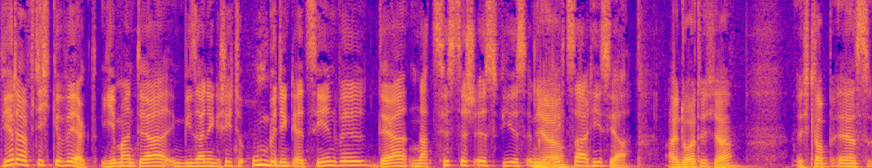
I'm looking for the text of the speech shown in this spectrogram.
Wie hat er auf dich gewirkt? Jemand, der wie seine Geschichte unbedingt erzählen will, der narzisstisch ist, wie es im Ja. Gerichtssaal hieß, ja. Eindeutig, ja. Ich glaube, er ist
